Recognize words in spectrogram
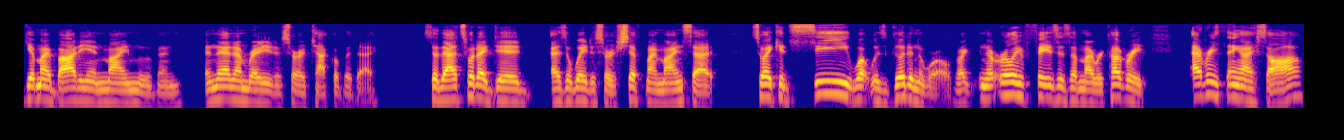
get my body and mind moving, and then I'm ready to sort of tackle the day. So that's what I did as a way to sort of shift my mindset so I could see what was good in the world. Right. In the earlier phases of my recovery, everything I saw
